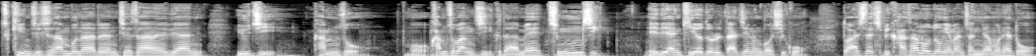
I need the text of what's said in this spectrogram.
특히 이제 재산 분할은 재산에 대한 유지, 감소, 뭐 감소 방지, 그 다음에 증식 에 대한 기여도를 따지는 것이고 또 아시다시피 가사노동에만 전념을 해도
